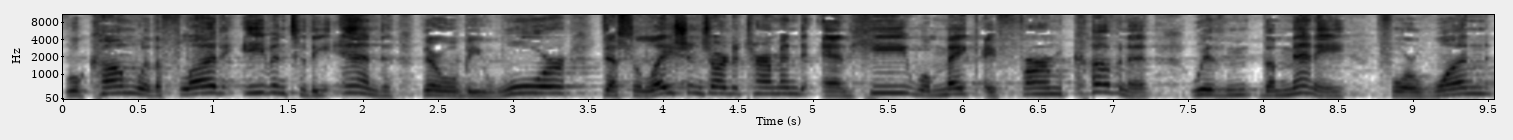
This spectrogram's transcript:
will come with a flood. Even to the end, there will be war, desolations are determined, and he will make a firm covenant with the many for one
